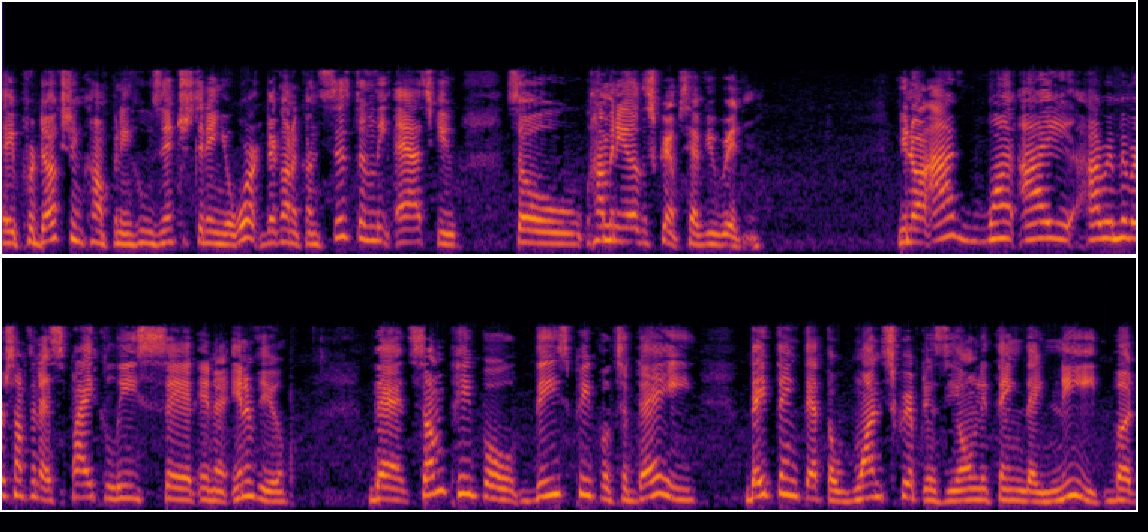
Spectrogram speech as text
a, a production company who's interested in your work, they're going to consistently ask you, so how many other scripts have you written? You know, I want I I remember something that Spike Lee said in an interview that some people, these people today, they think that the one script is the only thing they need, but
